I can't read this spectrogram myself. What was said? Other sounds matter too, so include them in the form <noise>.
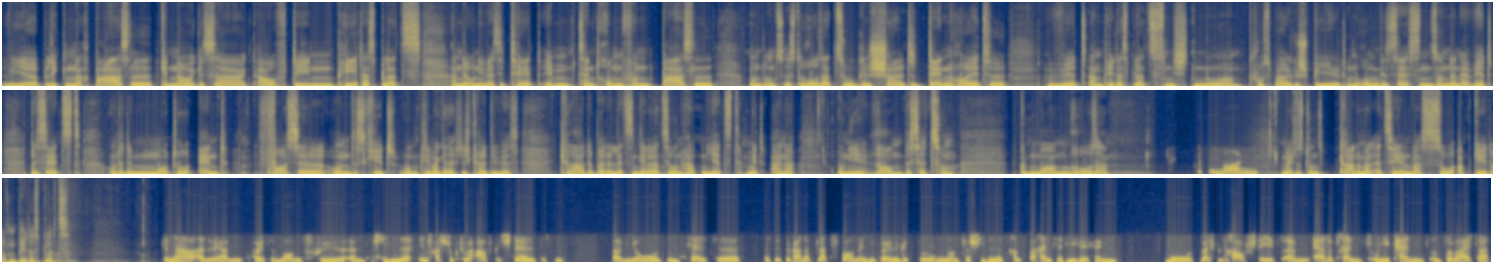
Wir blicken nach Basel, genauer gesagt auf den Petersplatz an der Universität im Zentrum von Basel. Und uns ist Rosa zugeschaltet, denn heute wird am Petersplatz nicht nur Fußball gespielt und rumgesessen, sondern er wird besetzt unter dem Motto End Fossil. Und es geht um Klimagerechtigkeit, wie wir es gerade bei der letzten Generation hatten, jetzt mit einer Uniraumbesetzung. Guten Morgen, Rosa. Guten Morgen. Möchtest du uns gerade mal erzählen, was so abgeht auf dem Petersplatz? Genau, also wir haben heute Morgen früh ähm, verschiedene Infrastruktur aufgestellt. Es sind Pavillons und Zelte. Es wird sogar eine Plattform in die Bäume gezogen und verschiedene Transparente, die hier hängen, wo zum Beispiel draufsteht, ähm, Erde brennt, Uni pennt und so weiter.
